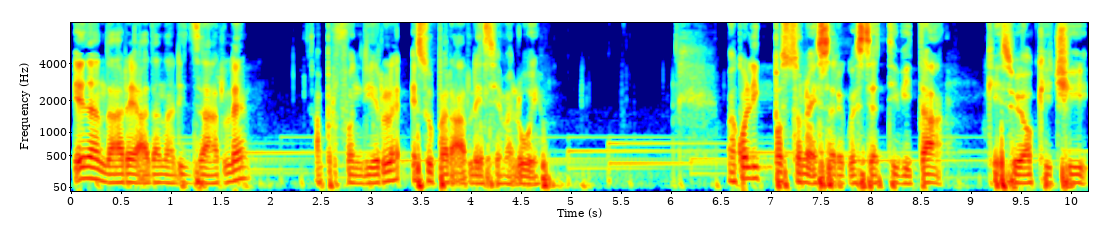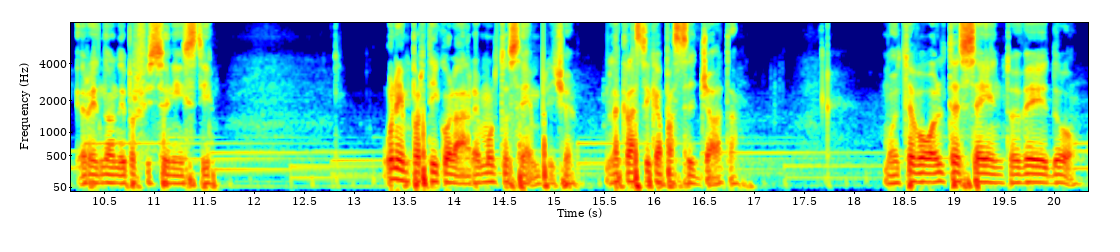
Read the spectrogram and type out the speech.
ed andare ad analizzarle, approfondirle e superarle insieme a lui. Ma quali possono essere queste attività che i suoi occhi ci rendono dei professionisti? Una in particolare, molto semplice, la classica passeggiata. Molte volte sento e vedo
